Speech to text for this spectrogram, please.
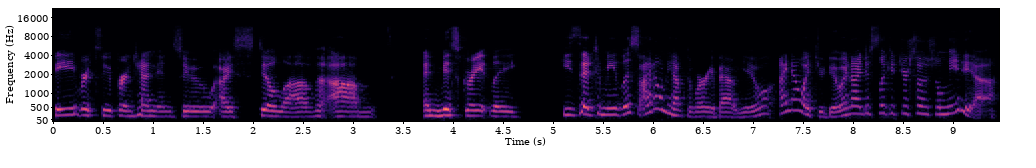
favorite superintendents who I still love um, and miss greatly he said to me, Listen, I don't have to worry about you. I know what you're doing. I just look at your social media.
